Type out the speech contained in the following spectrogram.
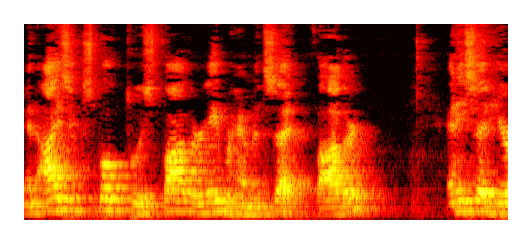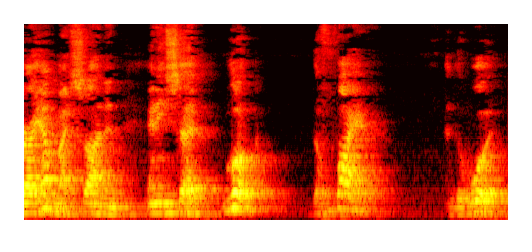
And Isaac spoke to his father Abraham and said, Father? And he said, Here I am, my son. And, and he said, Look, the fire and the wood.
